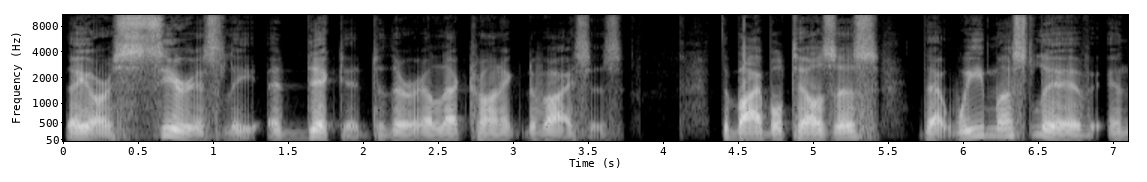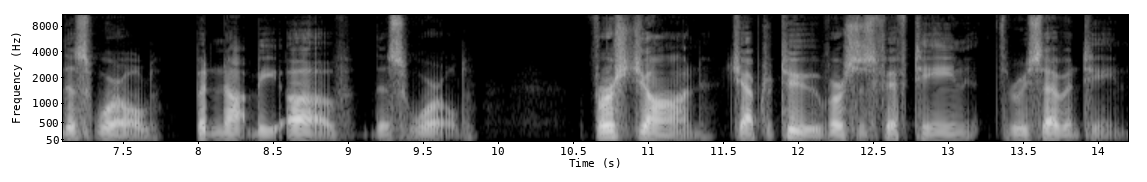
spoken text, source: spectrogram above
They are seriously addicted to their electronic devices. The Bible tells us that we must live in this world, but not be of this world. 1 John chapter 2 verses 15 through 17.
